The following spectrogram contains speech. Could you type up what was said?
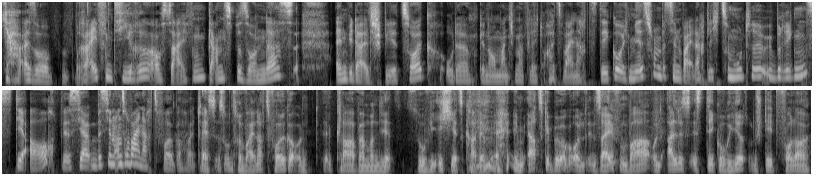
Ja, also Reifentiere aus Seifen, ganz besonders. Entweder als Spielzeug oder genau manchmal vielleicht auch als Weihnachtsdeko. Mir ist schon ein bisschen weihnachtlich zumute übrigens. Dir auch. Ist ja ein bisschen unsere Weihnachtsfolge heute. Es ist unsere Weihnachtsfolge und äh, klar, wenn man jetzt, so wie ich jetzt gerade im, im Erzgebirge und in Seifen war und alles ist dekoriert und steht voller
